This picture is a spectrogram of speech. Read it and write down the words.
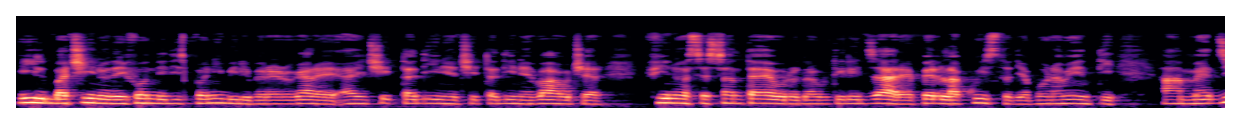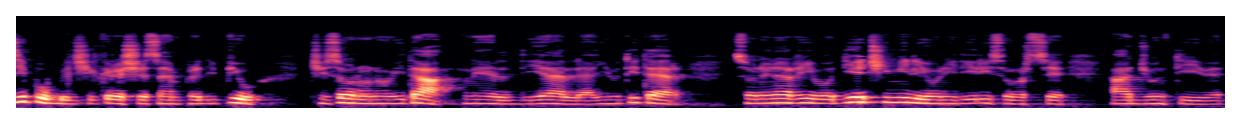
Il bacino dei fondi disponibili per erogare ai cittadini e cittadine voucher fino a 60 euro da utilizzare per l'acquisto di abbonamenti a mezzi pubblici cresce sempre di più. Ci sono novità nel DL Aiuti Ter, sono in arrivo 10 milioni di risorse aggiuntive.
